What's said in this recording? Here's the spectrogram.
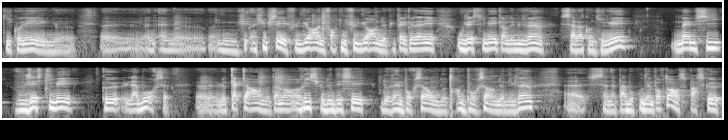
qui connaît euh, un, succès fulgurant, une fortune fulgurante depuis quelques années, vous estimez qu'en 2020, ça va continuer, même si vous estimez que la bourse, euh, le CAC 40 notamment, risque de baisser de 20% ou de 30% en 2020, euh, ça n'a pas beaucoup d'importance, parce que,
